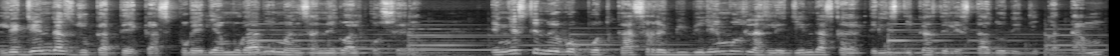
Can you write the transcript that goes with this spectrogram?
Leyendas Yucatecas por Ediamurabi Manzanero Alcocer. En este nuevo podcast reviviremos las leyendas características del estado de Yucatán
